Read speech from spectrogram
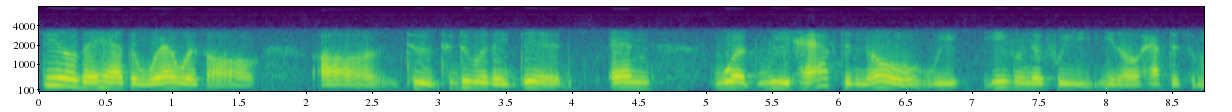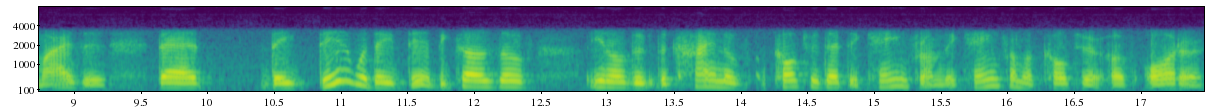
still, they had the wherewithal uh, to to do what they did. And what we have to know, we even if we you know have to surmise it, that they did what they did because of you know the the kind of culture that they came from. They came from a culture of order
